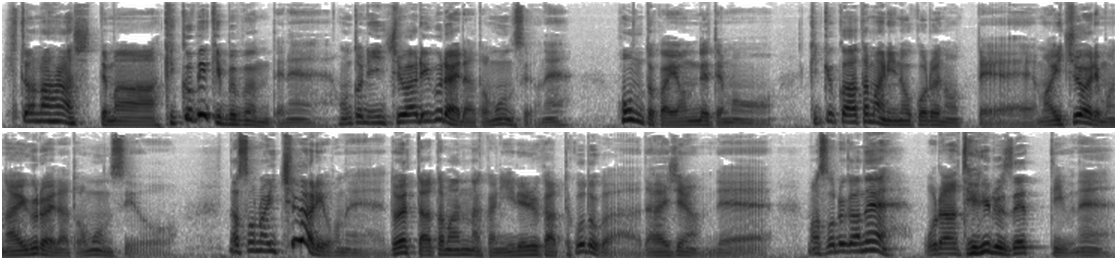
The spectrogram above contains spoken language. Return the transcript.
人の話ってまあ聞くべき部分ってね、本当に1割ぐらいだと思うんですよね。本とか読んでても、結局頭に残るのって、まあ1割もないぐらいだと思うんですよ。だその1割をね、どうやって頭の中に入れるかってことが大事なんで、まあそれがね、俺はできるぜっていうね、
